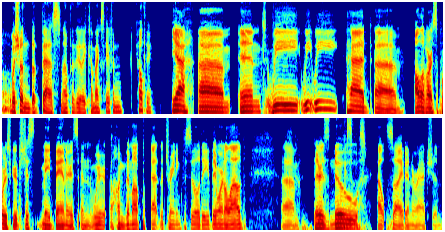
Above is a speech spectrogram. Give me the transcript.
wish them the best, and hope that they come back safe and healthy. Yeah, um, and we we we had um, all of our supporters groups just made banners and we hung them up at the training facility. They weren't allowed. Um, there's no outside interaction.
